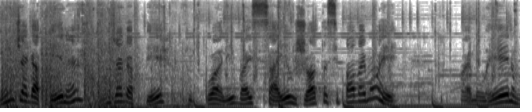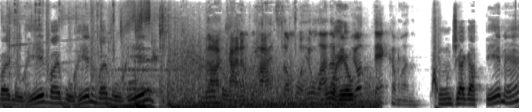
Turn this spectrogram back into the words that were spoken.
Um de HP, né? Um de HP. Ficou ali, vai sair. O J, se pá, vai morrer. Vai morrer, não vai morrer, vai morrer, não vai morrer. Não ah, caramba, o Hardzão morreu lá morreu. na biblioteca, mano. Um de HP, né?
